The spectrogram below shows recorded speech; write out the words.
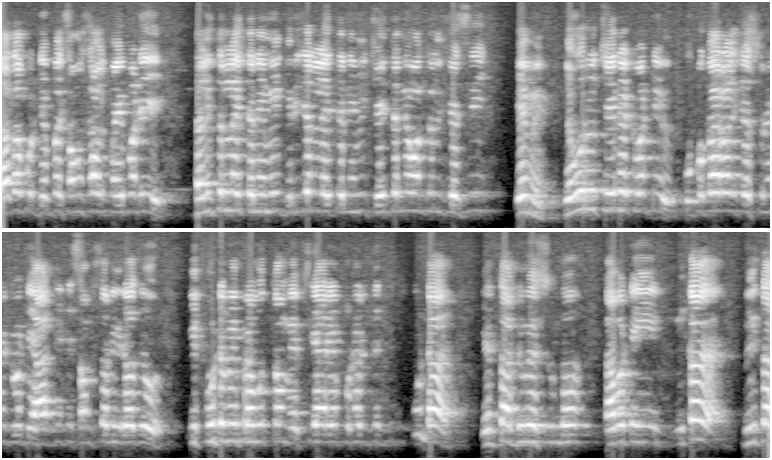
దాదాపు డెబ్బై సంవత్సరాలు పైబడి దళితులను అయితేనేమి గిరిజనులు అయితేనేమి చైతన్యవంతులు చేసి ఏమి? ఎవరు చేయనటువంటి ఉపకారాలు చేస్తున్నటువంటి ఆర్డిటి సంస్థను ఈరోజు ఈ కూటమి ప్రభుత్వం ఎఫ్సిఆర్ఏ పునరుద్ధరించకుండా ఎంత అడ్డు వేస్తుందో. కాబట్టి ఇంకా మిగతా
